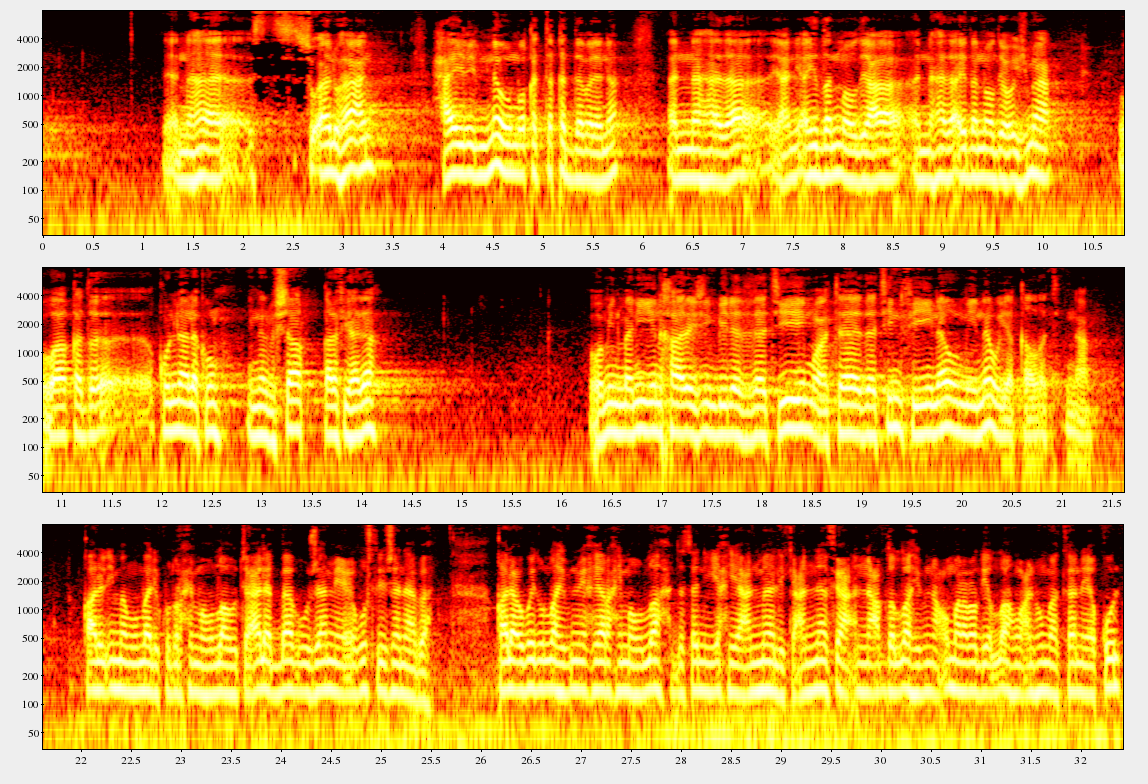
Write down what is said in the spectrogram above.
لأنها سؤالها عن حيل النوم وقد تقدم لنا أن هذا يعني أيضا موضع أن هذا أيضا موضع إجماع. وقد قلنا لكم إن البشار قال في هذا ومن مني خارج بلذة معتادة في نوم أو يقظة. نعم. قال الإمام مالك رحمه الله تعالى باب جامع غسل الجنابة. قال عبيد الله بن يحيى رحمه الله حدثني يحيى عن مالك عن نافع أن عبد الله بن عمر رضي الله عنهما كان يقول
